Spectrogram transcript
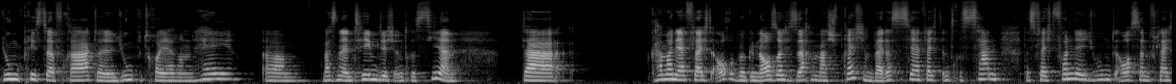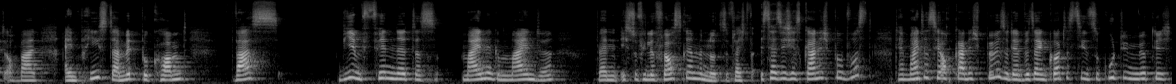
Jugendpriester fragt oder eine Jugendbetreuerin, hey, ähm, was sind denn Themen, die dich interessieren? Da kann man ja vielleicht auch über genau solche Sachen mal sprechen, weil das ist ja vielleicht interessant, dass vielleicht von der Jugend aus dann vielleicht auch mal ein Priester mitbekommt, was, wie empfindet das meine Gemeinde, wenn ich so viele Floskeln benutze. Vielleicht ist er sich das gar nicht bewusst. Der meint es ja auch gar nicht böse. Der will seinen Gottesdienst so gut wie möglich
